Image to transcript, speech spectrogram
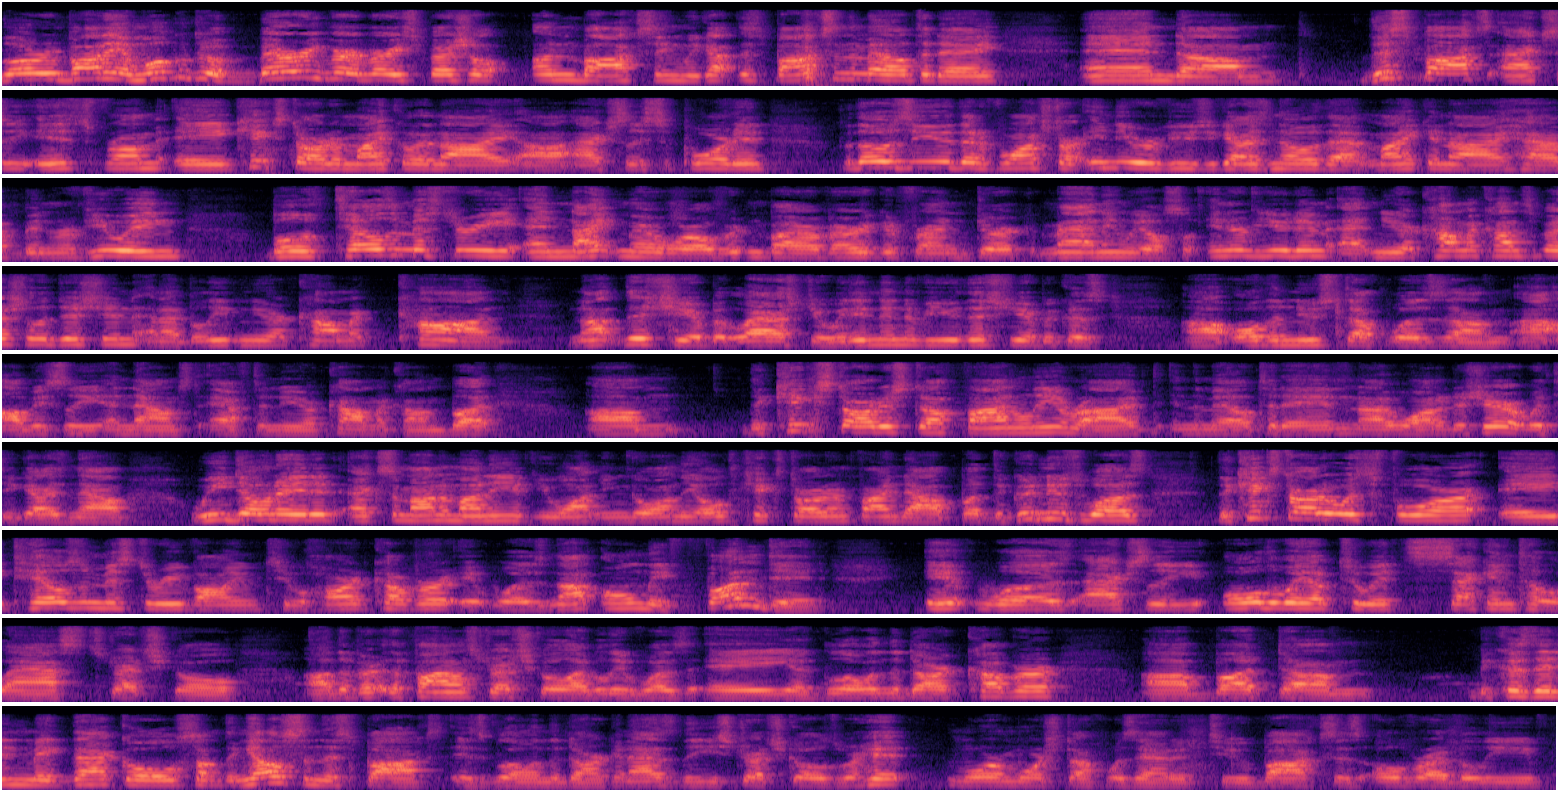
Hello everybody and welcome to a very very very special unboxing. We got this box in the mail today and um, this box actually is from a Kickstarter Michael and I uh, actually supported. For those of you that have watched our indie reviews, you guys know that Mike and I have been reviewing both Tales of Mister Rhee and Nightmare World written by our very good friend Dirk Manning. We also interviewed him at New York Comic Con Special Edition and I believe New York Comic Con, not this year but last year. We didn't interview this year because uh, all the new stuff was um, obviously announced after New York Comic Con, but um, the Kickstarter stuff finally arrived in the mail today, and I wanted to share it with you guys. Now, we donated X amount of money. If you want, you can go on the old Kickstarter and find out. But the good news was the Kickstarter was for a Tales of Mister Rhee Volume 2 hardcover. It was not only funded, it was actually all the way up to its second to last stretch goal. Uh, the, the final stretch goal, I believe, was a, a glow-in-the-dark cover, uh, but um, because they didn't make that goal, something else in this box is glow-in-the-dark, and as the stretch goals were hit, more and more stuff was added to boxes over, I believe,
